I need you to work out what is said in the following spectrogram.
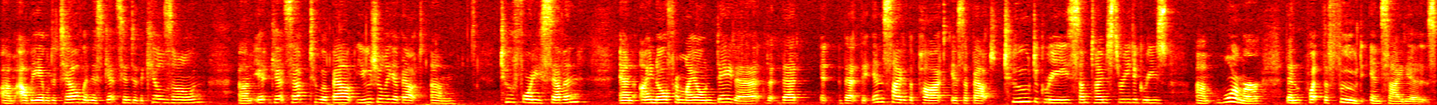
Um, I'll be able to tell when this gets into the kill zone. Um, it gets up to about, usually about um, 247, and I know from my own data that, that, that the inside of the pot is about two degrees, sometimes three degrees um, warmer than what the food inside is.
